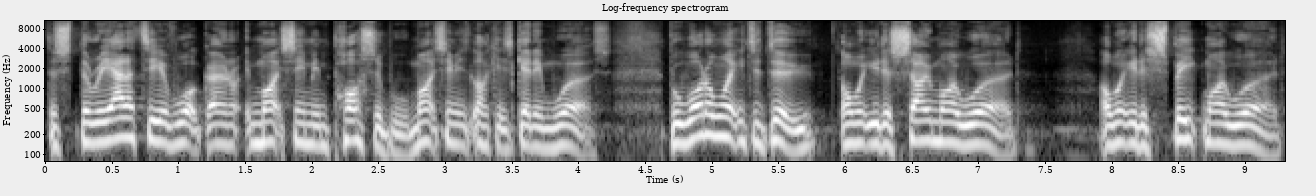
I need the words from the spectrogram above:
The, the reality of what going on, it might seem impossible, might seem like it's getting worse. But what I want you to do, I want you to sow my word. I want you to speak my word.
